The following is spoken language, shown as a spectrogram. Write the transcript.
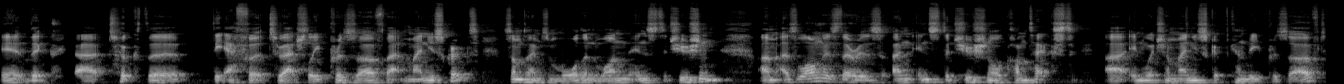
it, that uh, took the the effort to actually preserve that manuscript, sometimes more than one institution. Um, as long as there is an institutional context uh, in which a manuscript can be preserved,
